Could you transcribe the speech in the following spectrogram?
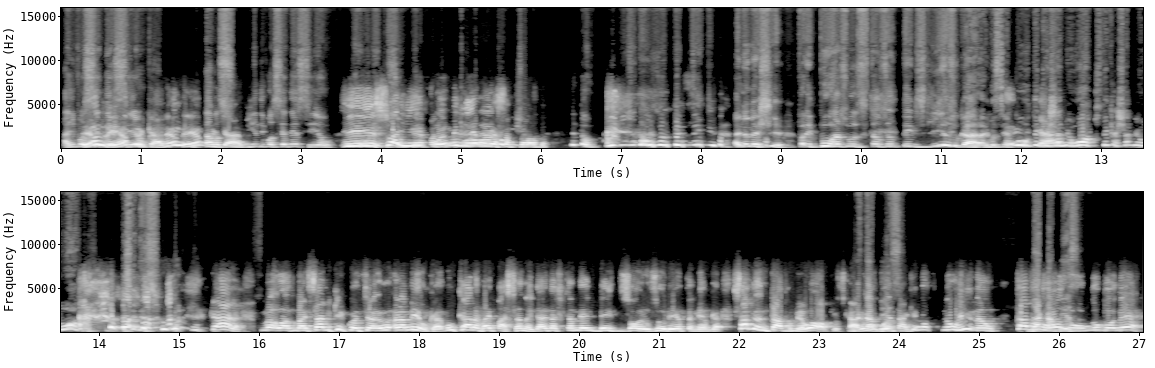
Aí você eu desceu, lembro, cara, eu lembro, eu cara. subindo e você desceu. Isso aí, pô, eu me lembro dessa prova. Então, o bicho tá usando tênis. Aí eu mexi. Falei, porra, Azul, você tá usando tênis liso, cara. Aí você, pô, tem que achar meu óculos, tem que achar meu óculos. cara, mas sabe o que aconteceu? Amilca, o cara vai passando a idade, vai ficando meio, meio zureta mesmo, cara. Sabe onde tava o meu óculos, cara? Na eu cabeça. vou contar aqui, não, não ri, não. Tava no, no, no, boné.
